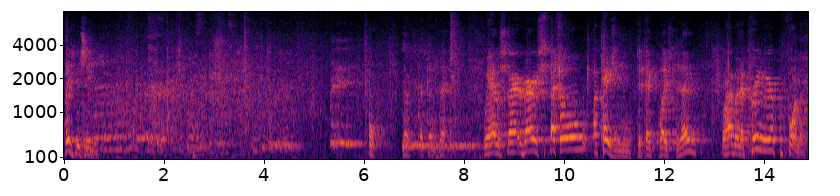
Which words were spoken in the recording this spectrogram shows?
Please be seated. Oh, no, that comes next. We have a very special occasion to take place today. We're having a premiere performance.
